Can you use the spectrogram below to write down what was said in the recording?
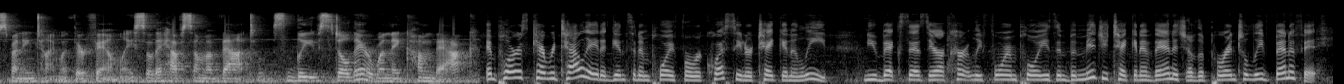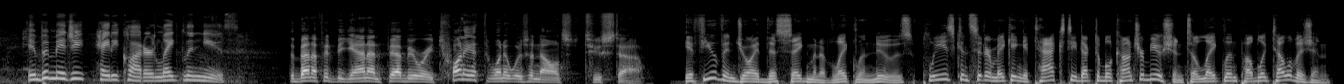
spending time with their family. So they have some of that leave still there when they come back. Employers can retaliate against an employee for requesting or taking a leave. Neubeck says there are currently four employees in Bemidji taking advantage of the parental leave benefit. In Bemidji, Haiti Clotter, Lakeland News. The benefit began on February 20th when it was announced to staff. If you've enjoyed this segment of Lakeland News, please consider making a tax-deductible contribution to Lakeland Public Television.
